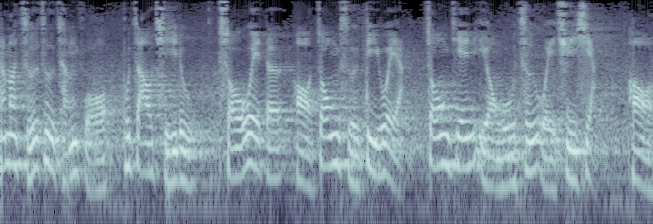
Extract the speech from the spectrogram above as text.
那么直至成佛，不遭其路。所谓的哦，终始地位啊，中间永无之委屈相。哦，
